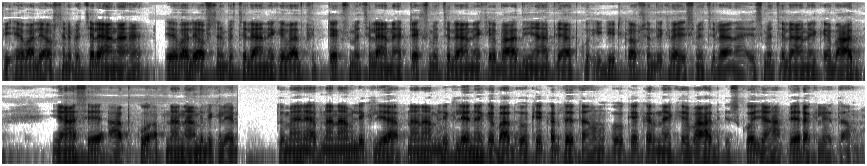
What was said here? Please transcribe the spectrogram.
पे ए वाले ऑप्शन पे चले आना है। ए वाले ऑप्शन पे चले आने के बाद फिर टेक्स में चले आना है। टेक्स में चले आने के बाद यहाँ पे आपको एडिट का ऑप्शन दिख रहा है। इसमें चले आना है। इसमें चले आने के बाद यहाँ से आपको अपना नाम लिख लेना तो मैंने अपना नाम लिख लिया। अपना नाम लिख लेने के बाद ओके कर देता हूँ। ओके करने के बाद इसको यहाँ पर रख लेता हूँ।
